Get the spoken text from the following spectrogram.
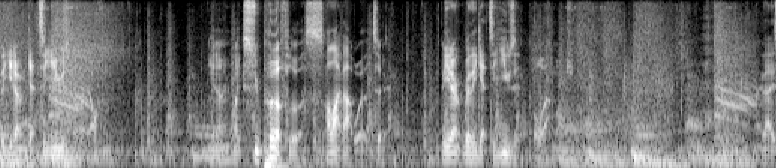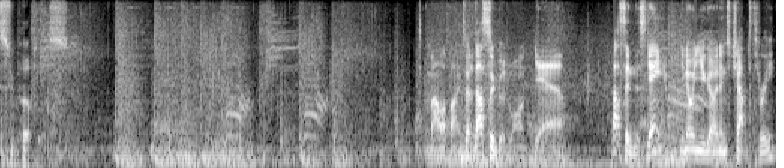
that you don't get to use very often? You know, like superfluous. I like that word too. But you don't really get to use it all that much. Like, that is superfluous. Malefactor. That's a good one. Yeah. That's in this game. You know when you're going into chapter 3?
